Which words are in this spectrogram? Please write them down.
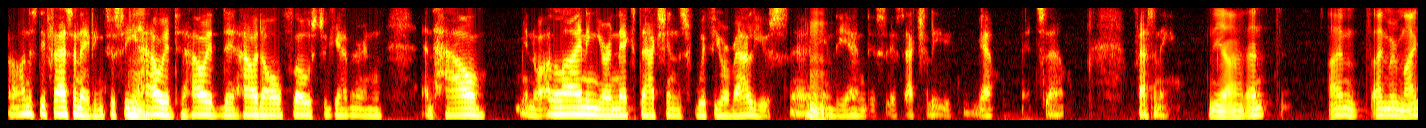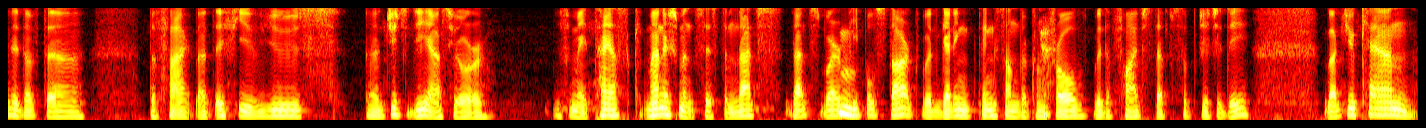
honestly fascinating to see mm. how it how it how it all flows together and and how you know aligning your next actions with your values uh, hmm. in the end is, is actually yeah it's uh, fascinating yeah and i'm i'm reminded of the the fact that if you use uh, GTD as your if you may task management system that's that's where hmm. people start with getting things under control with the five steps of GTD but you can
